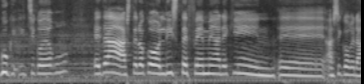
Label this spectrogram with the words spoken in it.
guk itxiko dugu, eta asteroko list FM-arekin e, hasiko gera.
